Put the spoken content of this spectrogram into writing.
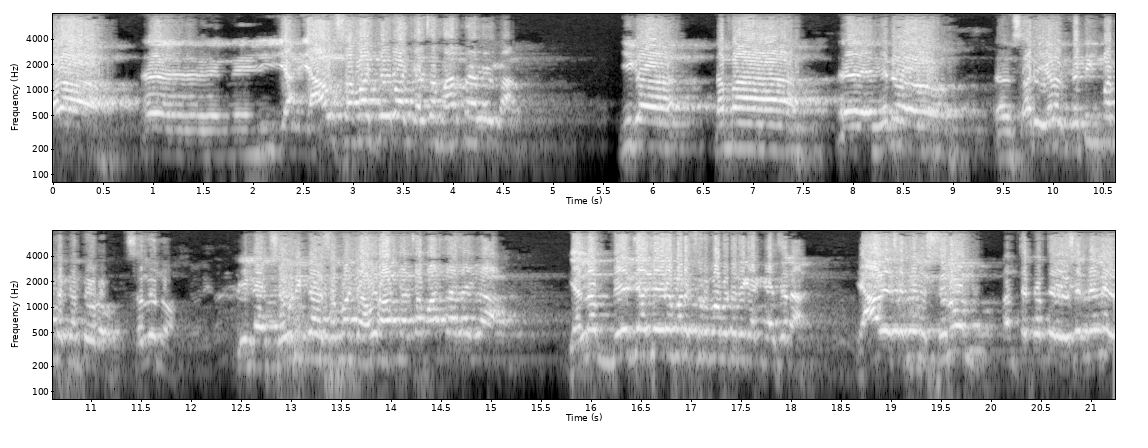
ಬಹಳ ಯಾವ ಸಮಾಜದವರು ಆ ಕೆಲಸ ಮಾಡ್ತಾ ಇಲ್ಲ ಈಗ. ಈಗ ನಮ್ಮ ಏನು ಸಾರಿ ಹೇಳೋ ಕಟಿಂಗ್ ಮಾಡ್ತಕ್ಕಂಥವ್ರು, ಸಲೂನು. ಈಗ ಶೌರಿಕ ಸಮಾಜ ಅವ್ರು ಆ ಕೆಲಸ ಮಾಡ್ತಾ ಇಲ್ಲ ಈಗ. ಎಲ್ಲ ಮೇಲ್ಜಾತಿಯವರೇ ಮಾಡಕ್ ಶುರು ಮಾಡ್ಬಿಟ್ಟಾರೆ ಈಗ ಕೆಲಸನ. ಯಾವ ಹೆಸರಿನಲ್ಲಿ ಸಲೂನ್ ಅಂತಕ್ಕಂಥ ಹೆಸರಿನಲ್ಲಿ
